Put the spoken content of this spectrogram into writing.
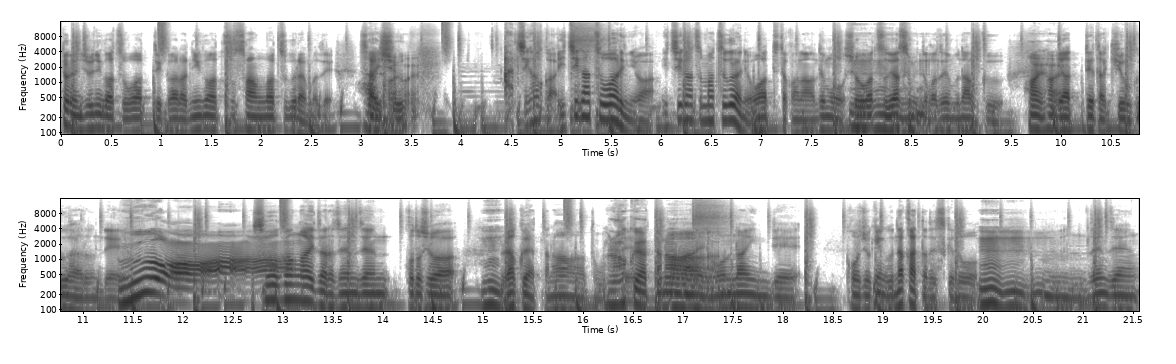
去年12月終わってから2月3月ぐらいまで最終、はいはいはい。あ違うか。1月終わりには1月末ぐらいに終わってたかな。でも正月休みとか全部なくはいはい。やってた記憶があるんで、うわー。そう考えたら全然今年はうん。楽やったなと思って。楽やったなはい、オンラインで工場見学なかったですけど、うんうんううんん全然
